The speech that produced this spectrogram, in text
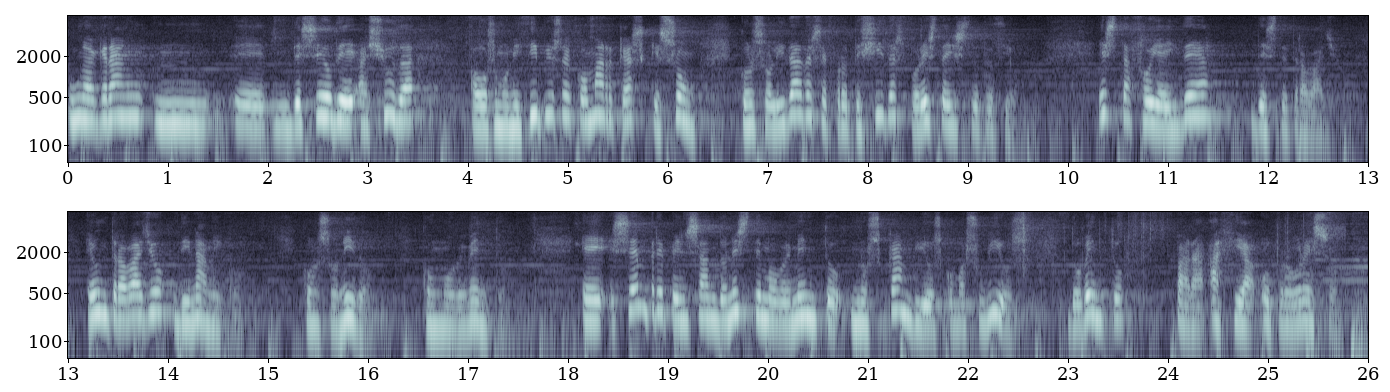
unha gran mm, eh, deseo de axuda aos municipios e comarcas que son consolidadas e protegidas por esta institución. Esta foi a idea deste traballo. É un traballo dinámico, con sonido, con movimento. E sempre pensando neste movimento, nos cambios como asubíos do vento, para hacia o progreso.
